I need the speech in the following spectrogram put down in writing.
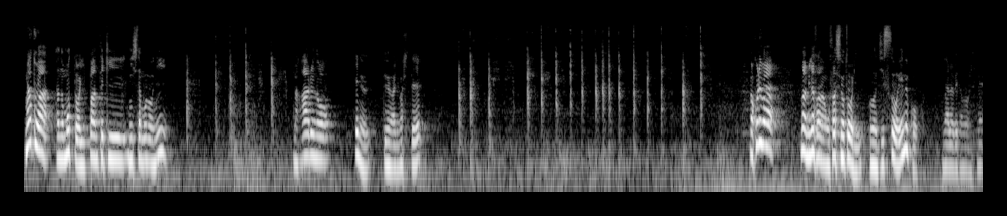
まあ、あとはあのもっと一般的にしたものに、まあ、R の N というのがありましてまあ、これはまあ皆さんお察しの通りこの実数 n 個並べたものですね。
